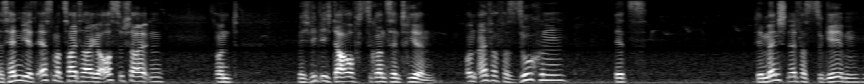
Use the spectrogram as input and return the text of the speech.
das Handy jetzt erstmal zwei Tage auszuschalten und mich wirklich darauf zu konzentrieren und einfach versuchen, jetzt den Menschen etwas zu geben.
